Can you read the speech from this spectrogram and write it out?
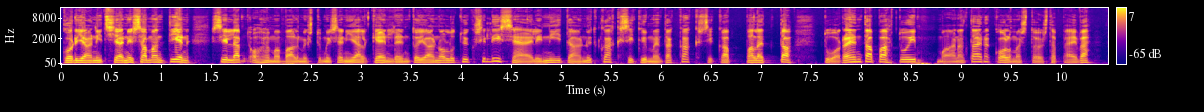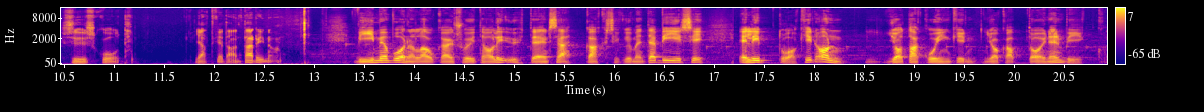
Korjaan itseäni saman tien, sillä ohjelman valmistumisen jälkeen lentoja on ollut yksi lisää, eli niitä on nyt 22 kappaletta. Tuoreen tapahtui maanantaina 13. päivä syyskuuta. Jatketaan tarinaa. Viime vuonna laukaisuita oli yhteensä 25, eli tuokin on jotakuinkin joka toinen viikko.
